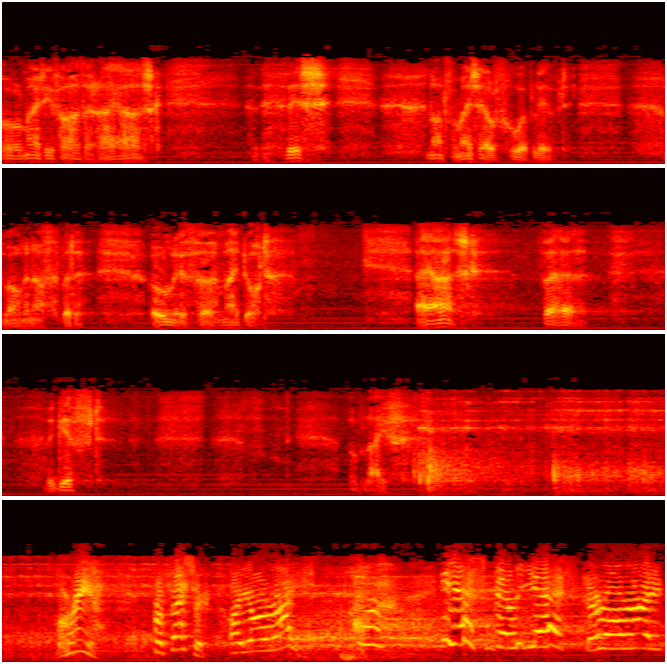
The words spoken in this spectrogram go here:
Almighty Father, I ask this not for myself who have lived long enough, but only for my daughter. I ask for her the gift of life. Maria, Professor, are you all right? Oh, yes, Bill, yes. They're all right.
